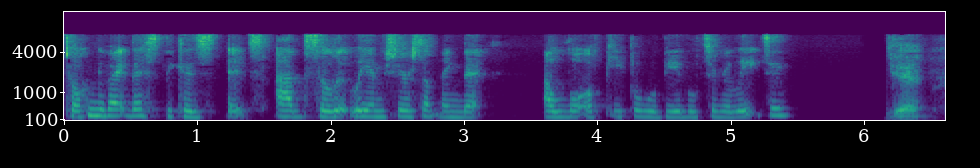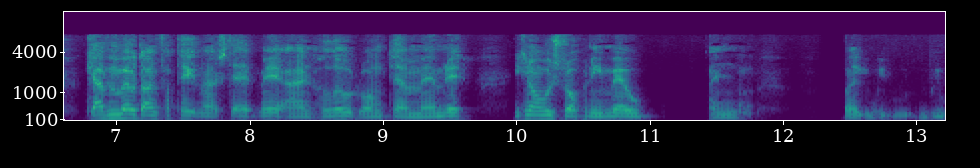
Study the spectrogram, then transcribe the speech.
talking about this because it's absolutely i'm sure something that a lot of people will be able to relate to Yeah, Gavin, well done for taking that step, mate. And hello, long term memory. You can always drop an email, and like we, we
